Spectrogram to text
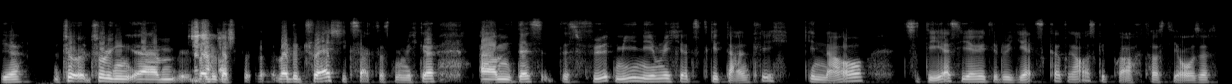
ja. Entschuldigung, ähm, weil, du grad, weil, du trashy gesagt hast, nämlich, gell? Ähm, das, das führt mich nämlich jetzt gedanklich genau zu der Serie, die du jetzt gerade rausgebracht hast, Josef.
